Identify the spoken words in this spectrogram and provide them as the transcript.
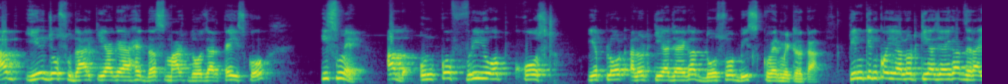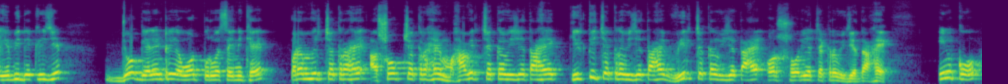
अब ये जो सुधार किया गया है 10 मार्च 2023 को, इसमें अब उनको फ्री ऑफ़ कॉस्ट ये प्लॉट अलॉट किया जाएगा 220 स्क्वायर मीटर का। किन किन को ये अलॉट किया जाएगा, जरा ये भी देख लीजिए। जो गैलेंट्री अवार्ड पूर्व सैनिक है, परमवीर चक्र है, अशोक चक्र है, महावीर चक्र विजेता है, कीर्ति चक्र विजेता है, वीर चक्र विजेता है और शौर्य चक्र विजेता है। इनको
